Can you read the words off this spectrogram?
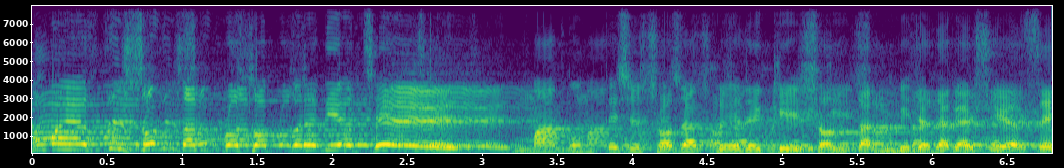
ঘুমায় আসছে সন্তান প্রসব করে দিয়েছে। মা ঘুমতে সে সজাগ হয়ে দেখি সন্তান বিজা জায়গায় শুয়ে আছে,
